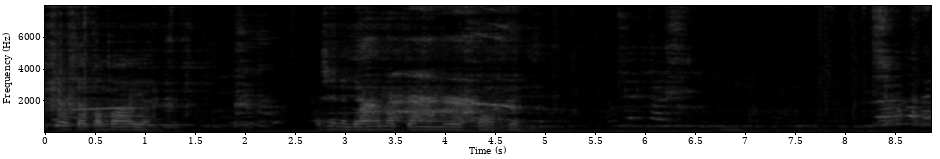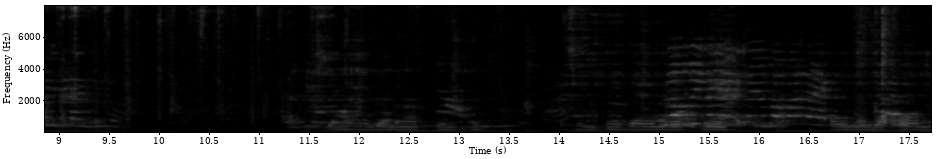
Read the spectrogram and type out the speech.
Siya sa kabayan. Kasi naghahanap lang ng lupa ko. Sinigyan natin ito. Kasi nagigay yung rock niya. Ay nabaon.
